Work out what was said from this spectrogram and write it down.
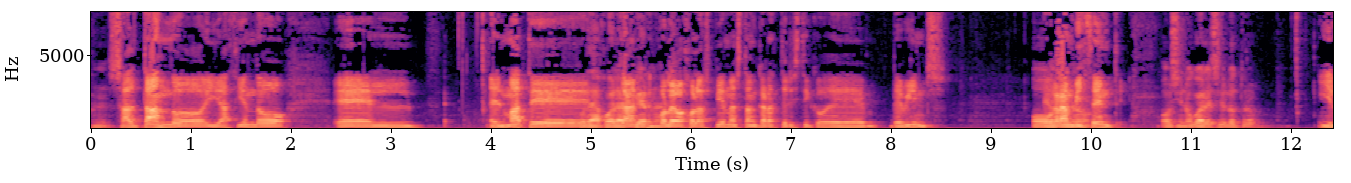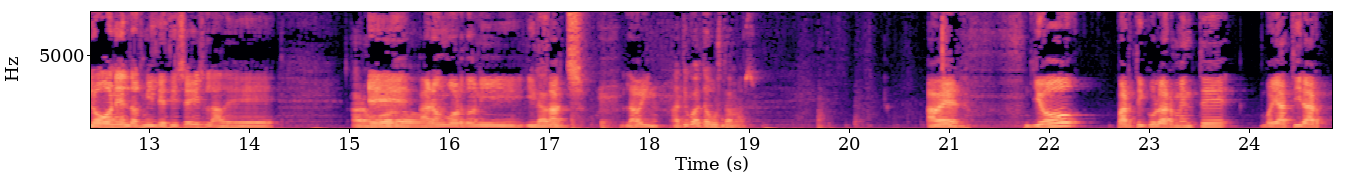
Mm. saltando y haciendo el el mate Por debajo de las tan- por debajo de las piernas tan característico de, de Vince O el si gran no- Vicente O si no, ¿cuál es el otro? y luego en el 2016 la de Aaron eh, Gordon. Aaron Gordon y, y Lavin. Zach Lavin ¿A ti cuál te gusta más? A ver, yo particularmente voy a tirar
